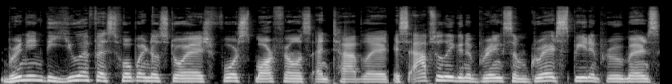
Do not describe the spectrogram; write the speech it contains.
bringing the UFS 4.0 storage for smartphones and tablets. It's absolutely going to bring some great speed improvements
